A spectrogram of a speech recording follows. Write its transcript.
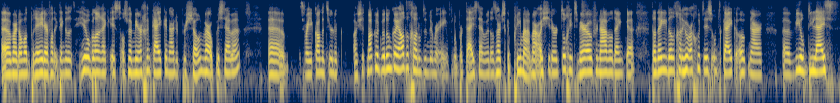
eh, maar dan wat breder. Van, ik denk dat het heel belangrijk is als we meer gaan kijken naar de persoon waarop we stemmen. Ehm, je kan natuurlijk, als je het makkelijk wil doen, kan je altijd gewoon op de nummer 1 van een partij stemmen. Dat is hartstikke prima. Maar als je er toch iets meer over na wil denken, dan denk ik dat het gewoon heel erg goed is om te kijken ook naar eh, wie op die lijst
